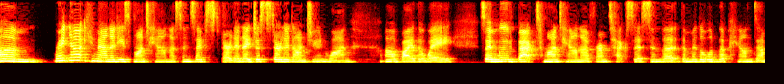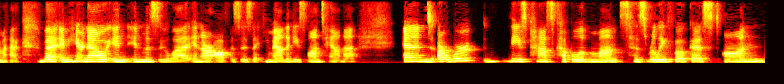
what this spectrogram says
Um, right now at Humanities Montana, since I've started, I just started on June 1, uh, by the way. So I moved back to Montana from Texas in the, the middle of the pandemic. But I'm here now in, in Missoula in our offices at Humanities Montana. And our work these past couple of months has really focused on,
